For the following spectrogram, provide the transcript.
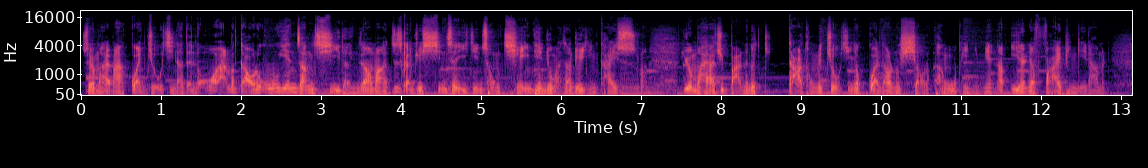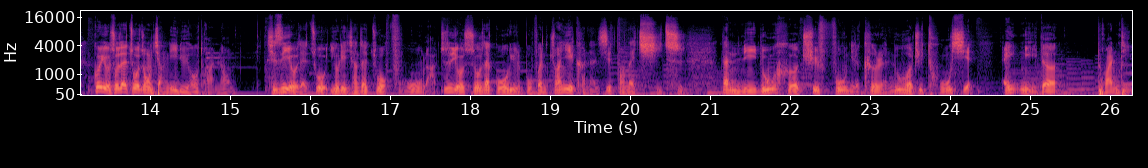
所以我们还把它灌酒精啊等等，哇，那么搞得乌烟瘴气的，你知道吗？就是感觉行程已经从前一天就晚上就已经开始了，因为我们还要去把那个大桶的酒精要灌到那种小的喷雾瓶里面，然后一人要发一瓶给他们。各位有时候在做这种奖励旅游团哦。其实也有在做，有点像在做服务啦。就是有时候在国旅的部分，专业可能是放在其次，但你如何去服务你的客人，如何去凸显，哎，你的团体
